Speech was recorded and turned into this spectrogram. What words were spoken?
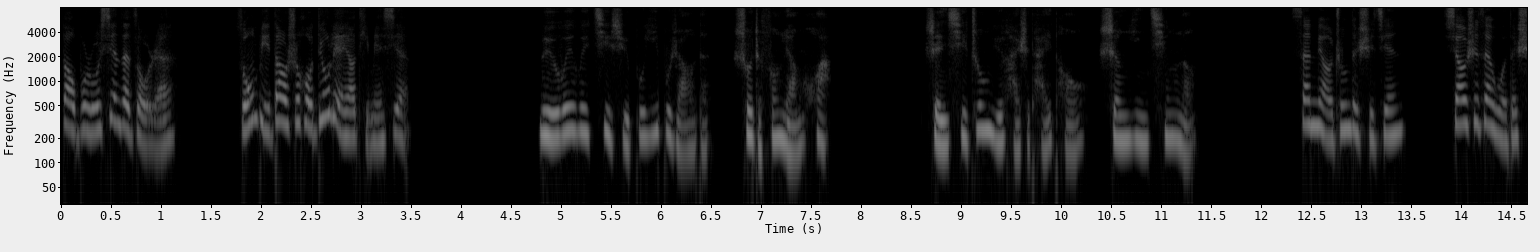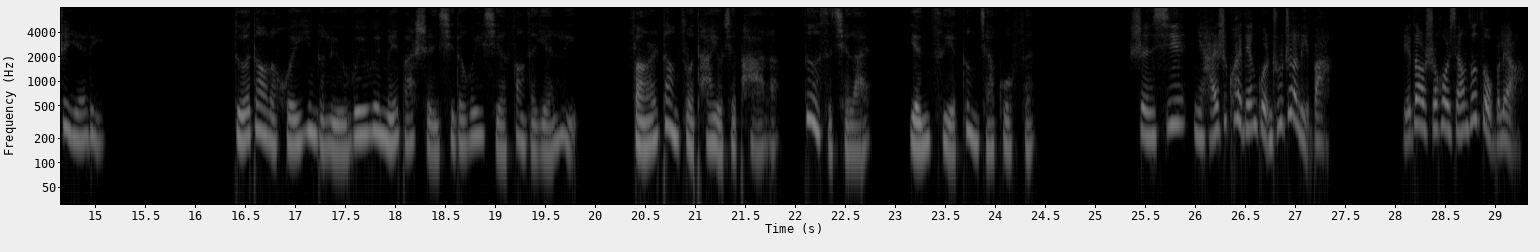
倒不如现在走人，总比到时候丢脸要体面些。吕微微继续不依不饶的说着风凉话。沈西终于还是抬头，声音清冷：“三秒钟的时间，消失在我的视野里。”得到了回应的吕微微没把沈西的威胁放在眼里，反而当做他有些怕了，嘚瑟起来，言辞也更加过分。沈西，你还是快点滚出这里吧，别到时候想走走不了，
